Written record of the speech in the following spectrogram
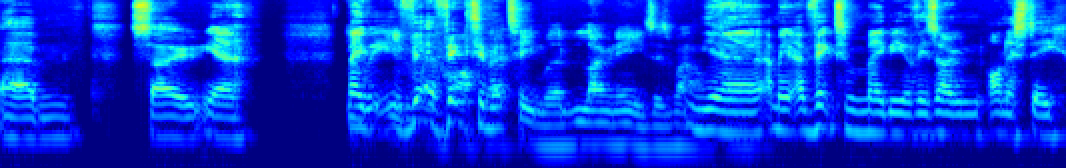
Um, so yeah, maybe Even a victim. their team were loanees as well. Yeah, I mean, a victim maybe of his own honesty,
